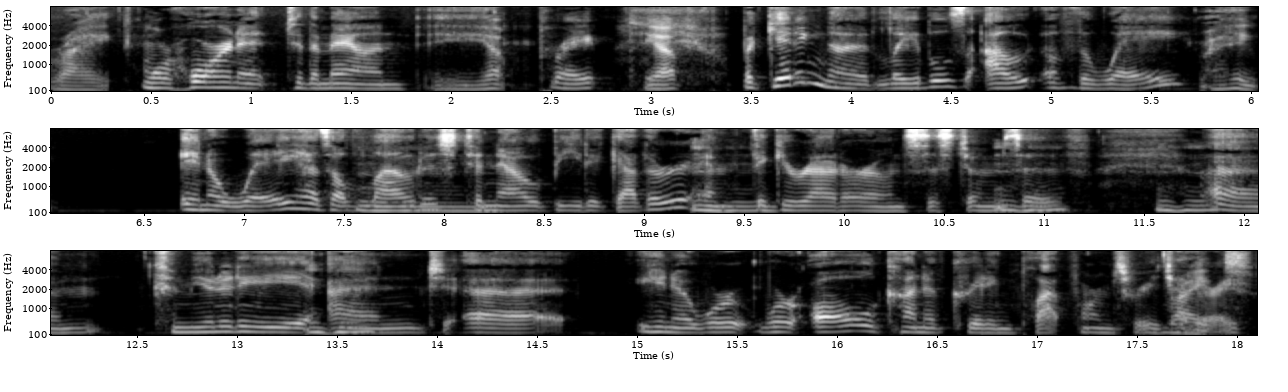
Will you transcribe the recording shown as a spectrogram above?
right. or hornet to the man, Yep. right? Yep. But getting the labels out of the way, Right. in a way, has allowed us Mm-hmm. to now be together and figure out our own systems of Mm-hmm. um, community, and uh, you know, we're we're all kind of creating platforms for each other. Right.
